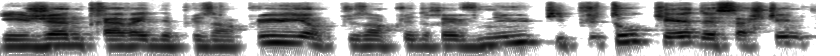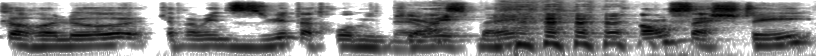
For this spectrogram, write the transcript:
les jeunes travaillent de plus en plus, ils ont de plus en plus de revenus, puis plutôt que de s'acheter une Corolla 98 à 3000 ben, ben, ils vont s'acheter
